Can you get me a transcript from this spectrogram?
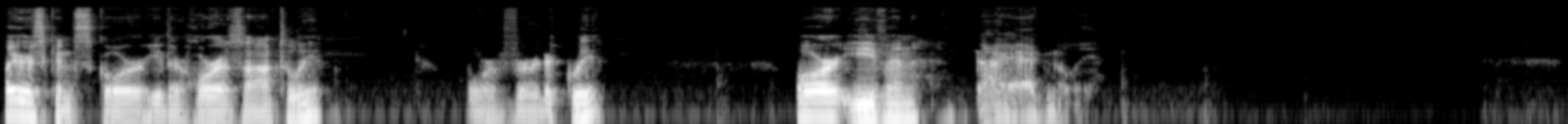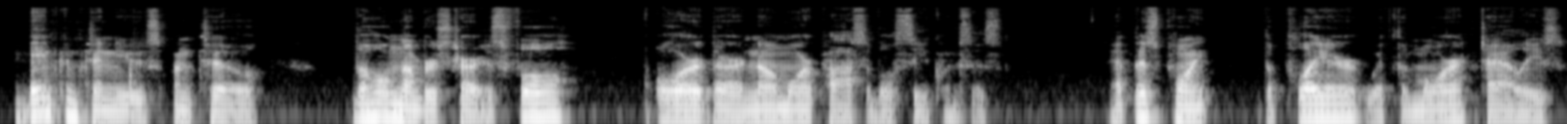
Players can score either horizontally, or vertically, or even diagonally. The game continues until the whole numbers chart is full or there are no more possible sequences. At this point, the player with the more tallies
